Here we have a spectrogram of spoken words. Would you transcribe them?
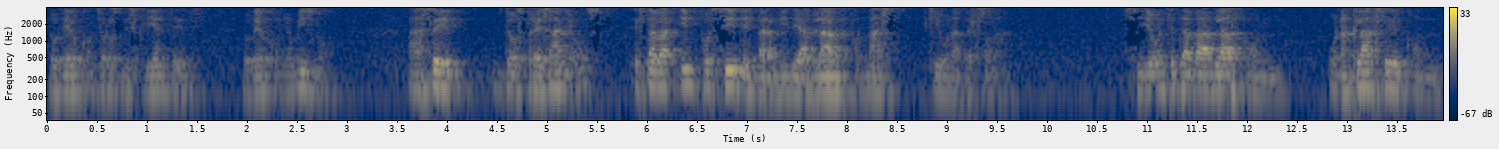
Lo veo con todos mis clientes, lo veo con yo mismo. Hace dos, tres años estaba imposible para mí de hablar con más que una persona. Si yo intentaba hablar con una clase, con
